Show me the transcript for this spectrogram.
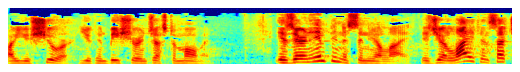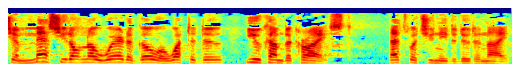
Are you sure? You can be sure in just a moment. Is there an emptiness in your life? Is your life in such a mess you don't know where to go or what to do? You come to Christ. That's what you need to do tonight.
